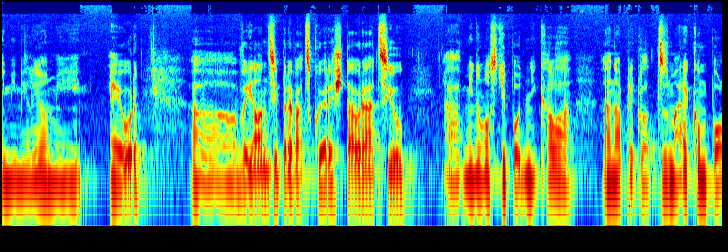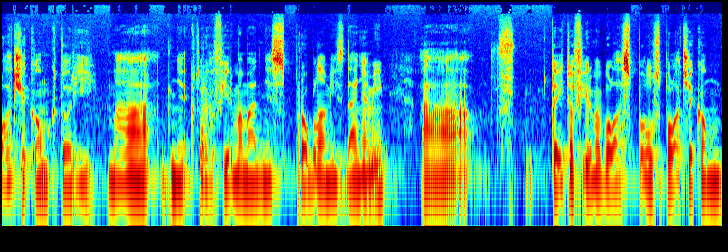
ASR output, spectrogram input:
miliónmi eur. V Jelenci prevádzkuje reštauráciu a v minulosti podnikala napríklad s Marekom Polačekom, ktorý má, ktorého firma má dnes problémy s daňami a v tejto firme bola spolu s Polačekom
